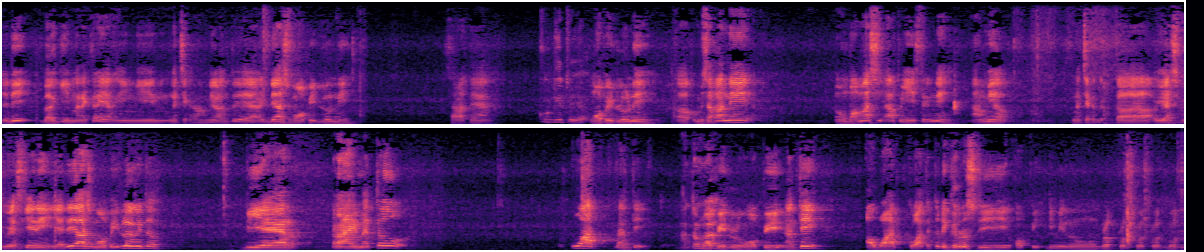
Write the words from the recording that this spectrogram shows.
Jadi bagi mereka yang ingin ngecek kehamilan tuh ya dia harus ngopi dulu nih syaratnya. Kok gitu ya? Ngopi dulu nih. Eh, misalkan nih umpama si A punya istri nih hamil ngecek ke US, USG nih jadi dia harus ngopi dulu gitu. Biar rahimnya tuh kuat nanti. Atau ngopi dulu ngopi. Nanti obat kuat itu digerus di kopi diminum gluk gluk gluk gluk gluk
